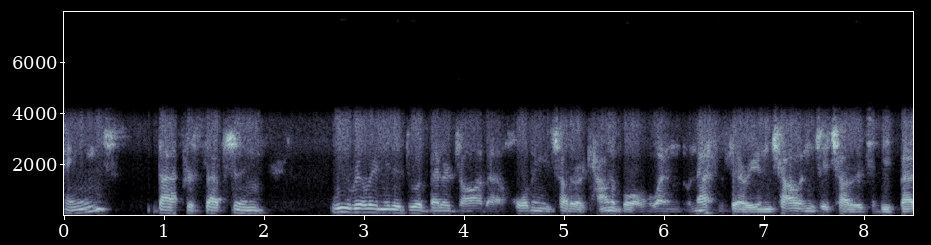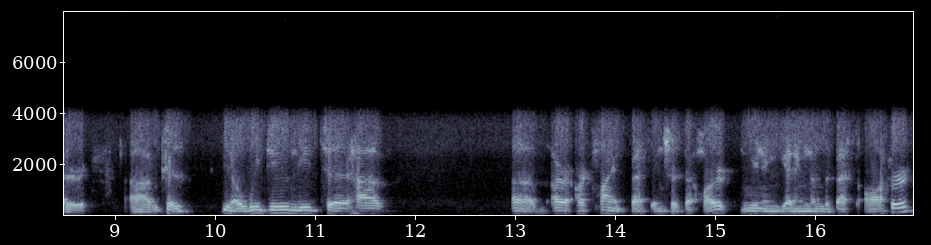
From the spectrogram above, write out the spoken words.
change that perception, we really need to do a better job at holding each other accountable when necessary and challenge each other to be better, because um, you know we do need to have uh, our, our client's best interest at heart, meaning getting them the best offer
